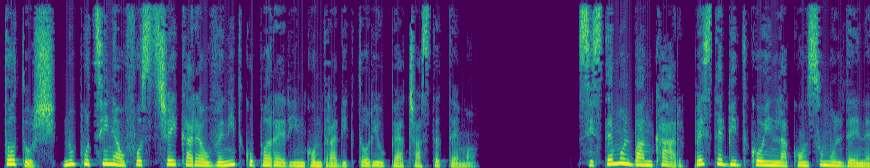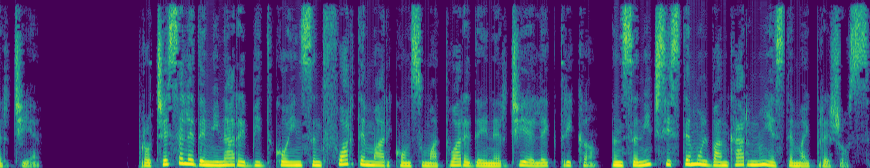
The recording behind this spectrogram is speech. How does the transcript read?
Totuși, nu puțini au fost cei care au venit cu păreri în contradictoriu pe această temă. Sistemul bancar peste Bitcoin la consumul de energie. Procesele de minare Bitcoin sunt foarte mari consumatoare de energie electrică, însă nici sistemul bancar nu este mai prejos.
